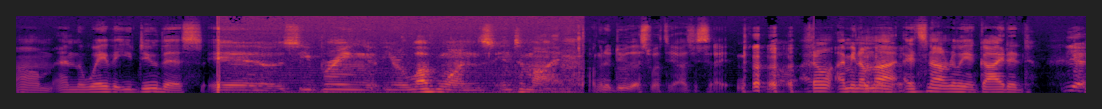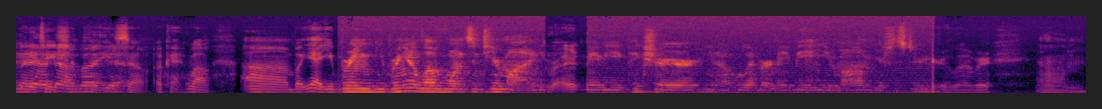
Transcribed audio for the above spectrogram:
um, and the way that you do this is you bring your loved ones into mind. I'm gonna do this with you as you say it. I don't. I mean, I'm not. It's not really a guided yeah, meditation thing. So okay, well, um, but yeah, you bring you bring your loved ones into your mind. Right. Maybe you picture you know whoever it may be, your mom, your sister, your whoever. Um,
